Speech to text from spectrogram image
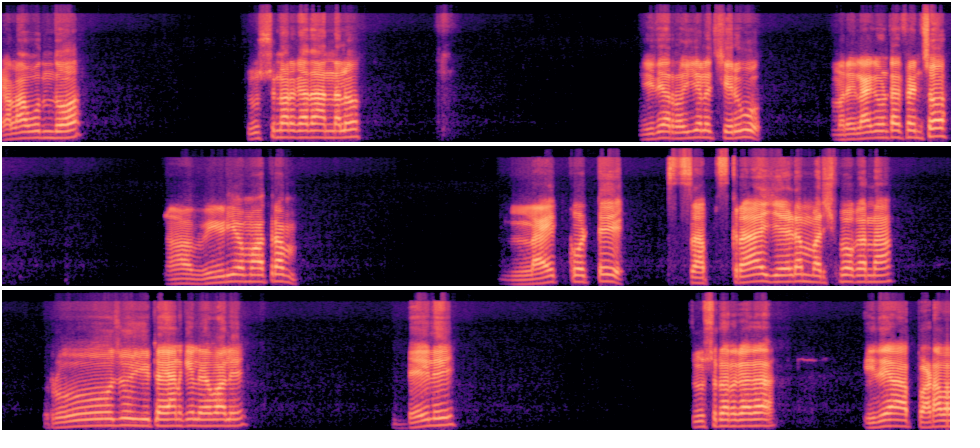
ఎలా ఉందో చూస్తున్నారు కదా అన్నలు? ఇదే రొయ్యల చెరువు. మరి ఇలాగే ఉంటుంది ఫ్రెండ్స్. నా వీడియో మాత్రం లైక్ కొట్టి సబ్స్క్రైబ్ చేయడం మర్చిపోకన్నా. రోజు ఈ టయానికి లేవాలి. డైలీ చూస్తున్నారు కదా? ఇదే ఆ పడవ.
